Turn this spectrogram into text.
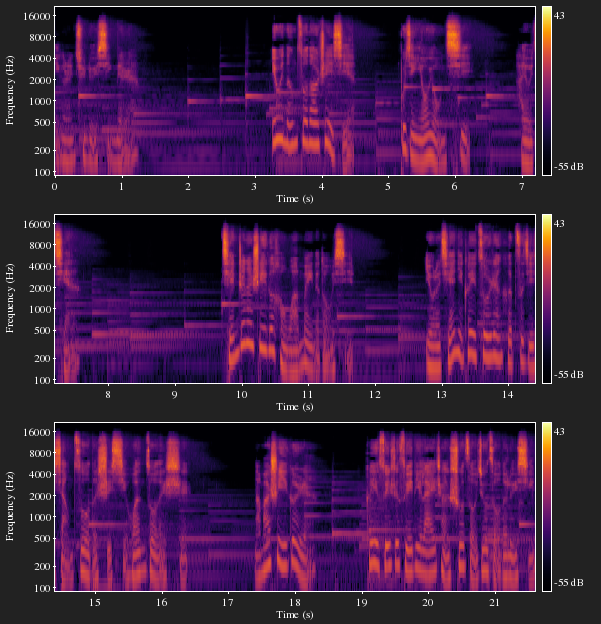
一个人去旅行的人。因为能做到这些，不仅有勇气，还有钱。钱真的是一个很完美的东西。有了钱，你可以做任何自己想做的事、喜欢做的事，哪怕是一个人，可以随时随地来一场说走就走的旅行。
